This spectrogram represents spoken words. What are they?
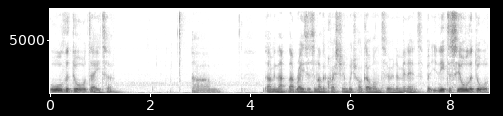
all the door data. Um, I mean that, that raises another question which I'll go on to in a minute. But you need to see all the door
